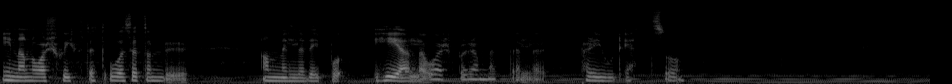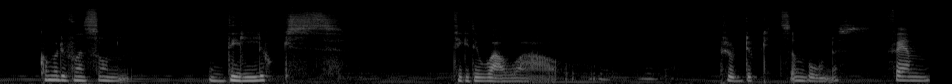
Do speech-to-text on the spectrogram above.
innan årsskiftet, oavsett om du anmäler dig på hela årsprogrammet eller period 1 så kommer du få en sån deluxe Ticket wow wow produkt som bonus. Fem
